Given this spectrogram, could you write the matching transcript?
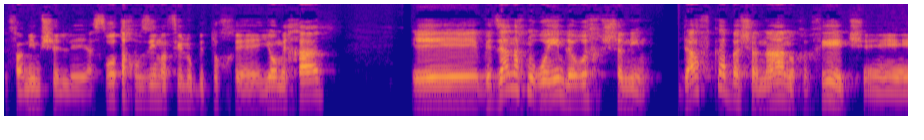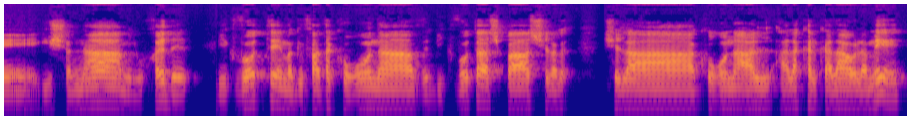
לפעמים של עשרות אחוזים אפילו בתוך אה, יום אחד, אה, ואת זה אנחנו רואים לאורך שנים. דווקא בשנה הנוכחית שהיא שנה מיוחדת בעקבות אה, מגפת הקורונה ובעקבות ההשפעה של של הקורונה על, על הכלכלה העולמית, אה,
